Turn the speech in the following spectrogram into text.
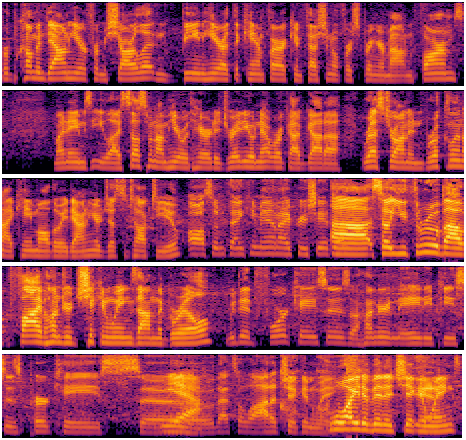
for coming down here from Charlotte and being here at the Campfire Confessional for Springer Mountain Farms. My name's Eli Sussman. I'm here with Heritage Radio Network. I've got a restaurant in Brooklyn. I came all the way down here just to talk to you. Awesome. Thank you, man. I appreciate that. Uh, so you threw about 500 chicken wings on the grill. we did four cases, 180 pieces per case. So Yeah. that's a lot of chicken wings. Quite a bit of chicken Yeah. wings.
